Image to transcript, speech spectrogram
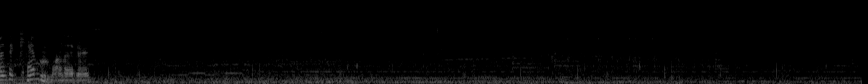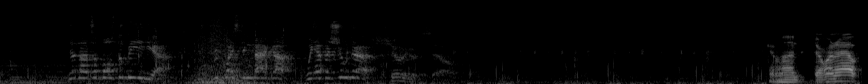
Where are the camera monitors? You're not supposed to be here! Requesting backup! We have a shooter! Show yourself. Come on, don't run out.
